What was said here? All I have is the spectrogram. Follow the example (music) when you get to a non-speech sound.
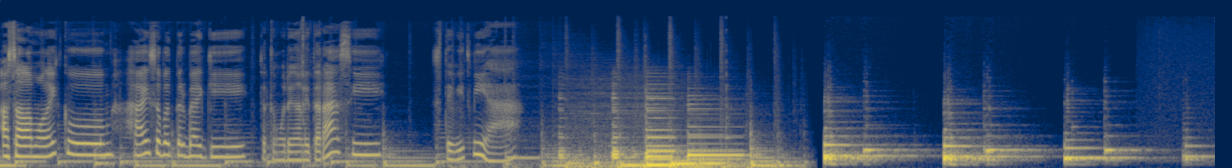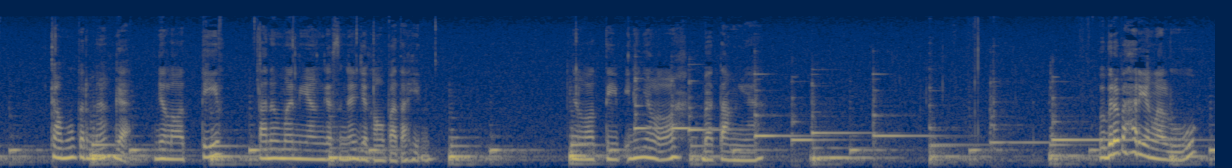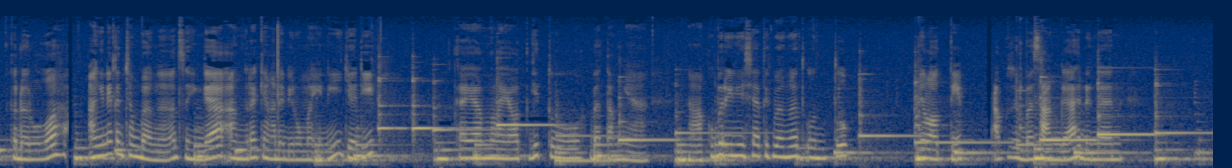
Assalamualaikum, hai sobat berbagi, ketemu dengan literasi. Stay with me ya. Kamu pernah nggak nyelotip tanaman yang nggak sengaja kamu patahin? Nyelotip ininya loh, batangnya. Beberapa hari yang lalu, kedarullah anginnya kenceng banget sehingga anggrek yang ada di rumah ini jadi kayak meleot gitu batangnya. Nah, aku berinisiatif banget untuk nyelotip. Aku coba sanggah dengan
